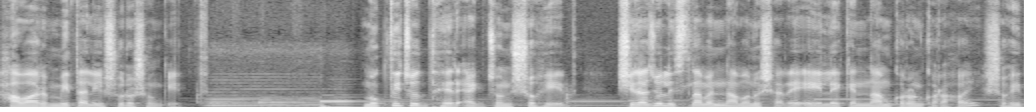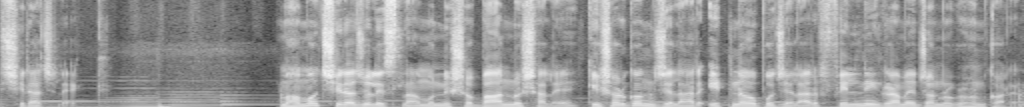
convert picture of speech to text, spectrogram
হাওয়ার মিতালি সুরসঙ্গীত। মুক্তিযুদ্ধের একজন শহীদ সিরাজুল ইসলামের নামানুসারে এই লেকের নামকরণ করা হয় শহীদ সিরাজ লেক। মোহাম্মদ সিরাজুল ইসলাম উনিশশো বায়ান্ন সালে কিশোরগঞ্জ জেলার ইটনা উপজেলার ফিলনি গ্রামে জন্মগ্রহণ করেন।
